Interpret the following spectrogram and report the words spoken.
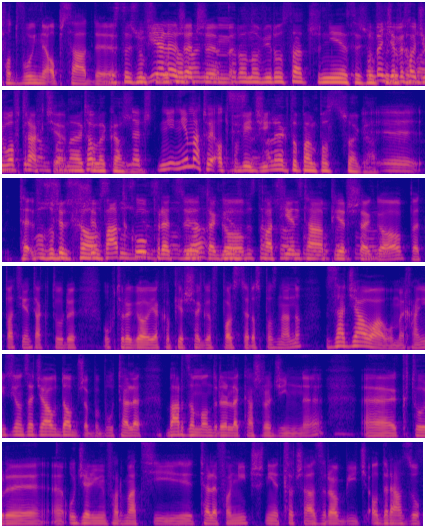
podwójne obsady. Jesteśmy Wiele rzeczy na koronawirusa, czy nie jesteśmy to będzie wychodziło w trakcie. To, znaczy, nie, nie ma tutaj odpowiedzi. Ale jak to pan postrzega? Te, Może być przypadku tego pacjenta pierwszego, pacjenta, który, u którego jako pierwszego w Polsce rozpoznano, zadziałał mechanizm i on zadziałał dobrze, bo był tele, bardzo mądry lekarz rodzinny, e, który e, udzielił informacji telefonicznie, co trzeba zrobić, od razu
